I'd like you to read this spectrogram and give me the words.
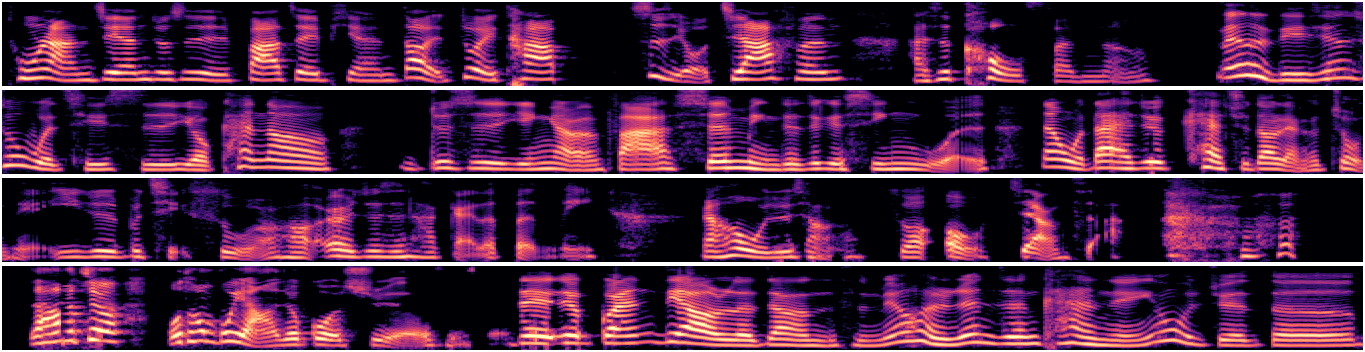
突然间就是发这篇，到底对他是有加分还是扣分呢？Melody 先说，我其实有看到就是炎亚纶发声明的这个新闻，但我大概就 catch 到两个重点：一就是不起诉，然后二就是他改了本名，然后我就想说，哦，这样子啊。然后就不痛不痒的就过去了，是不是？对，就关掉了这样子，没有很认真看呢，因为我觉得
